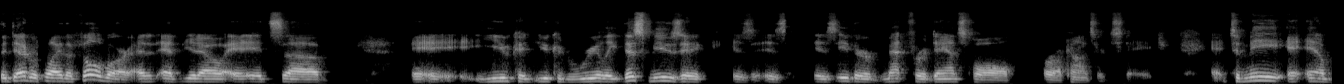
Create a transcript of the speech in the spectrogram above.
the dead were playing the Fillmore, and and you know, it's uh, it, you could you could really this music is is is either meant for a dance hall or a concert stage. To me, in a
